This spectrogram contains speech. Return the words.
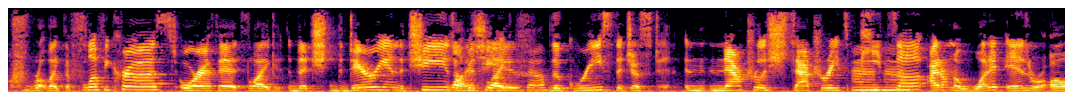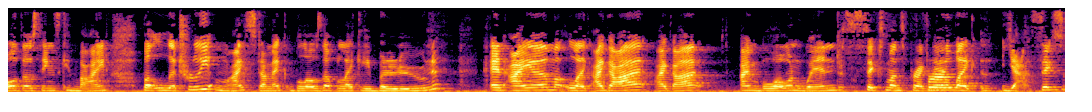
cr- like the fluffy crust, or if it's like the ch- the dairy and the cheese, or if it's cheese, like yeah. the grease that just naturally saturates Mm-hmm. pizza. I don't know what it is, or all of those things combined, but literally my stomach blows up like a balloon, and I am like, I got, I got, I'm blowing wind Six months pregnant. for like yeah six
